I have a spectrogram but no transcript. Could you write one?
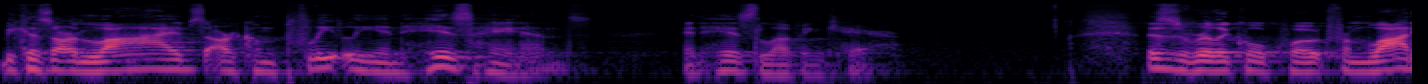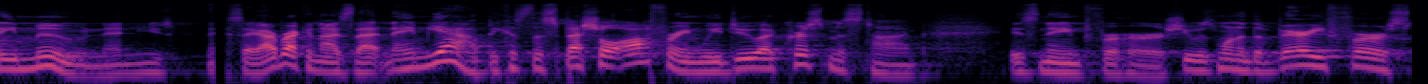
Because our lives are completely in His hands and His loving care. This is a really cool quote from Lottie Moon. And you say, I recognize that name. Yeah, because the special offering we do at Christmas time is named for her. She was one of the very first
